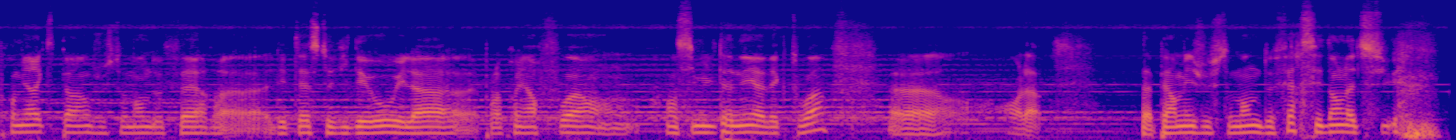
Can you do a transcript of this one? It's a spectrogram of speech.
première expérience justement de faire euh, des tests vidéo, et là pour la première fois en, simultané avec toi, voilà, ça permet justement de faire ses dents là-dessus.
